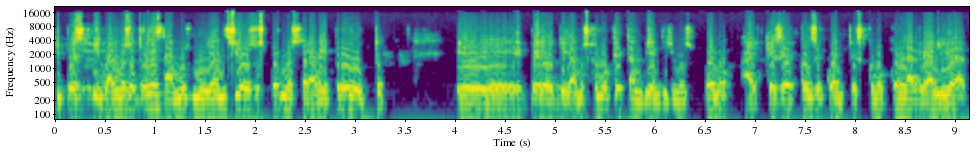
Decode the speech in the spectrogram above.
Y pues igual nosotros estábamos muy ansiosos por mostrar el producto, eh, pero digamos como que también dijimos, bueno, hay que ser consecuentes como con la realidad.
